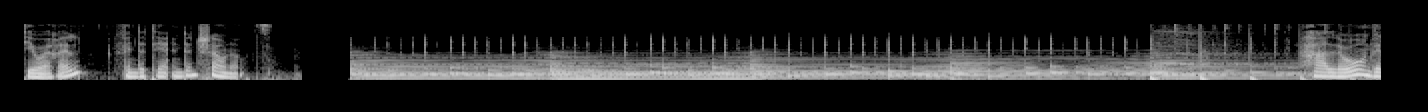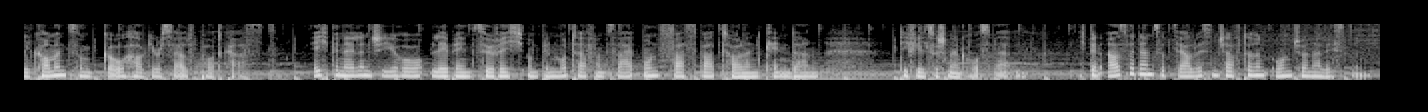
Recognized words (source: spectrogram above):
Die URL findet ihr in den Show Notes. Hallo und willkommen zum Go Hug Yourself Podcast. Ich bin Ellen Giro, lebe in Zürich und bin Mutter von zwei unfassbar tollen Kindern, die viel zu schnell groß werden. Ich bin außerdem Sozialwissenschaftlerin und Journalistin.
